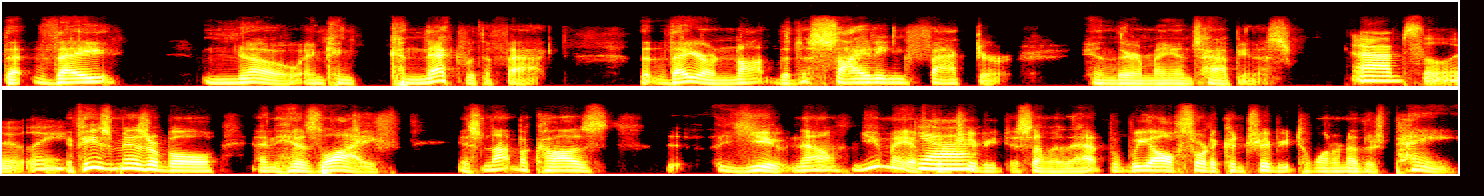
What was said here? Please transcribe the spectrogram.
that they know and can connect with the fact that they are not the deciding factor in their man's happiness. Absolutely. If he's miserable in his life, it's not because you. Now, you may have yeah. contributed to some of that, but we all sort of contribute to one another's pain.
